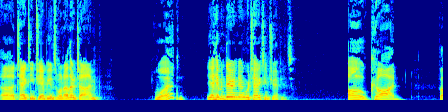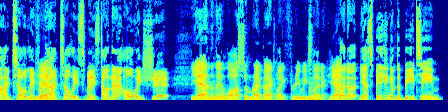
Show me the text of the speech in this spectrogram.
uh tag team champions one other time. What? Yeah, him and Darren Young were tag team champions. Oh God. I totally forgot. Yeah. I totally spaced on that. Holy shit. Yeah, and then they lost him right back like three weeks later. Yeah. But uh, yeah, speaking of the B team,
